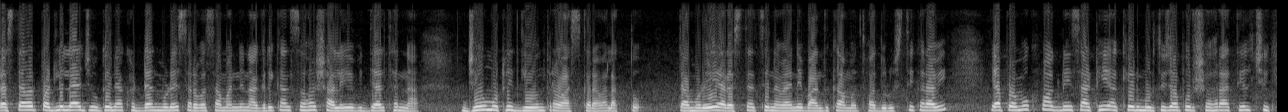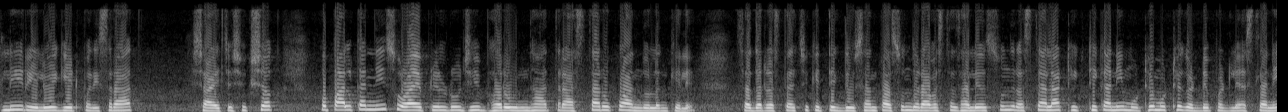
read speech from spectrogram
रस्त्यावर पडलेल्या जीवघेण्या खड्ड्यांमुळे सर्वसामान्य नागरिकांसह शालेय विद्यार्थ्यांना जीव मुठीत घेऊन प्रवास करावा लागतो. त्यामुळे या रस्त्याचे नव्याने बांधकाम अथवा दुरुस्ती करावी. या प्रमुख मागणीसाठी अखेर मूर्तिजापूर शहरातील चिखली रेल्वे गेट परिसरात शाळेचे शिक्षक व पालकांनी सोळा एप्रिल रोजी भर उन्हात रास्ता रोको आंदोलन केले. सदर रस्त्याची कित्येक दिवसांपासून दुरावस्था झाली असून रस्त्याला ठिकठिकाणी मोठे मोठे गड्डे पडले असल्याने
